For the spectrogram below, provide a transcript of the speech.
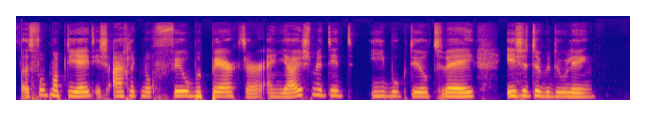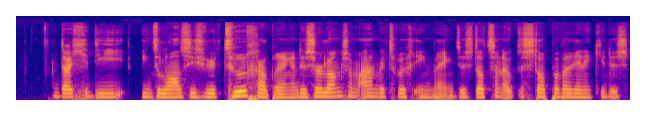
Het FODMAP-dieet is eigenlijk nog veel beperkter. En juist met dit e-book deel 2 is het de bedoeling dat je die intoleranties weer terug gaat brengen. Dus er langzaamaan weer terug inbrengt. Dus dat zijn ook de stappen waarin ik je dus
